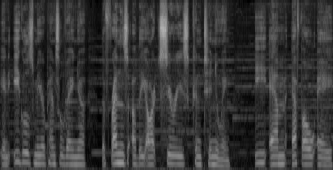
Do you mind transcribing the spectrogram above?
in Eaglesmere, Pennsylvania, the Friends of the Arts series continuing. emfoa.org.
